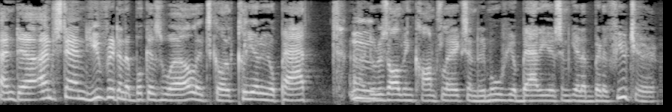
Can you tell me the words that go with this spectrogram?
And uh, I understand you've written a book as well. It's called Clear Your Path uh, mm. to Resolving Conflicts and Remove Your Barriers and Get a Better Future.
